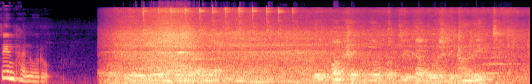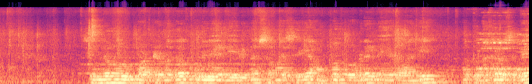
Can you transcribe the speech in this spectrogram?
ಸಿಂಧನೂರು. ವಿರೂಪಾಕ್ಷಪ್ಪನವರು ಪತ್ರಿಕಾಗೋಷ್ಠಿ ಮಾಡಿ ಸಿಂಧನೂರು ಪಟ್ಟಣದ ಕುಡಿಯುವ ನೀರಿನ ಸಮಸ್ಯೆಗೆ ಹಂಪನಗೌಡರೆ ನೇರವಾಗಿ ಮತ್ತು ನಗರಸಭೆ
